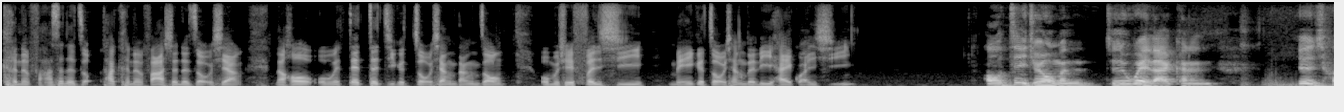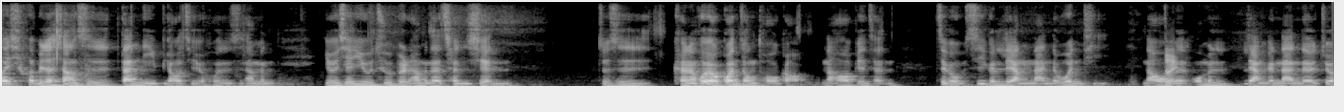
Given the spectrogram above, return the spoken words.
可能发生的走，他可能发生的走向，然后我们在这几个走向当中，我们去分析每一个走向的利害关系。哦，我自己觉得我们就是未来可能有点会会比较像是丹尼表姐，或者是他们有一些 YouTuber 他们在呈现，就是可能会有观众投稿，然后变成这个是一个两难的问题，然后我们我们两个男的就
